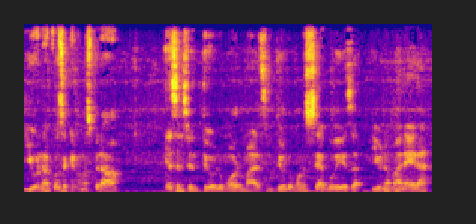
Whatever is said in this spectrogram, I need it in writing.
y una cosa que no me esperaba es el sentido del humor, ma. El sentido del humor se agudiza de una manera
